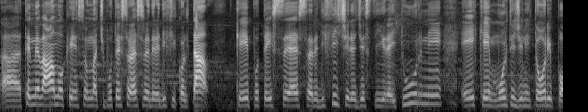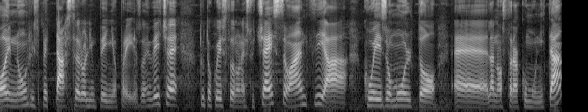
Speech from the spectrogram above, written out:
Eh, temevamo che insomma, ci potessero essere delle difficoltà che potesse essere difficile gestire i turni e che molti genitori poi non rispettassero l'impegno preso. Invece tutto questo non è successo, anzi ha coeso molto eh, la nostra comunità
